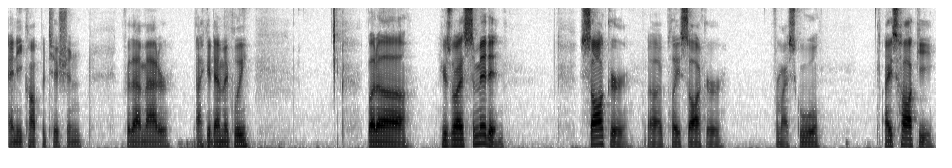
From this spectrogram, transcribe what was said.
any competition for that matter academically. But uh here's what I submitted. Soccer, uh, I play soccer for my school. Ice hockey,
